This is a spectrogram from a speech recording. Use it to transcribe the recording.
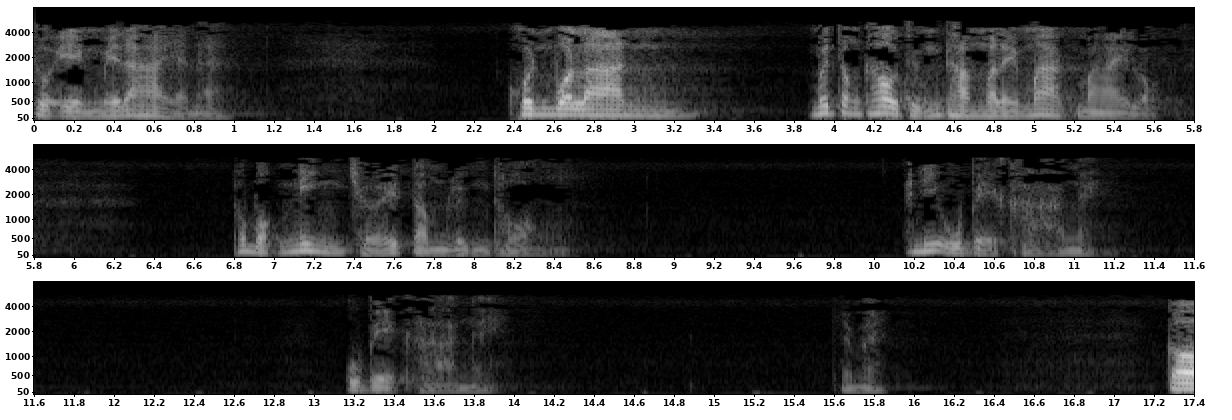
ตัวเองไม่ได้อะนะ คนโบราณไม่ต้องเข้าถึงทำอะไรมากมายหรอกเขาบอกนิ่งเฉยตำลึงทอง อันนี้อุเบกขาไง อุเบกขาไงใช่ไหมก็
